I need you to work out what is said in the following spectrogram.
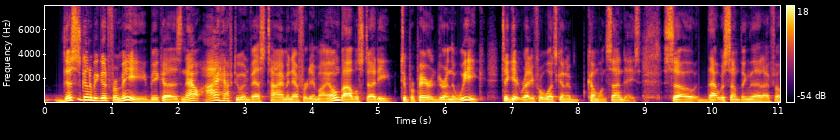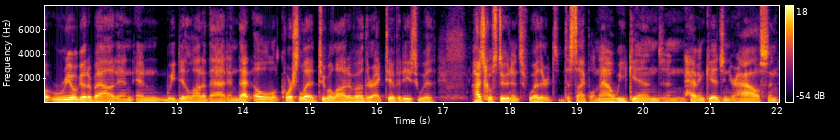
this is going to be good for me because now I have to invest time and effort in my own Bible study to prepare during the week to get ready for what's going to come on Sundays. So that was something that I felt real good about, and, and we did a lot of that. And that, of course, led to a lot of other activities with high school students, whether it's Disciple Now weekends and having kids in your house and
